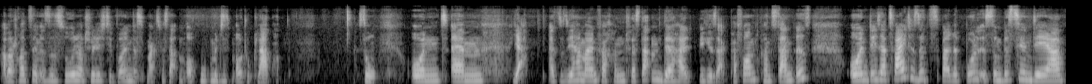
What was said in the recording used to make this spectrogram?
Aber trotzdem ist es so natürlich, sie wollen, dass Max Verstappen auch gut mit diesem Auto klarkommt. So, und ähm, ja, also sie haben einfach einen Verstappen, der halt, wie gesagt, performt, konstant ist. Und dieser zweite Sitz bei Red Bull ist so ein bisschen der,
